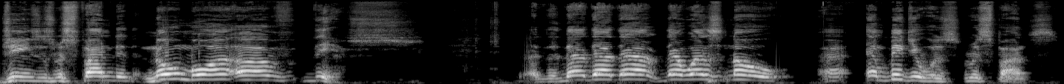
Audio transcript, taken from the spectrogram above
Jesus responded, no more of this. Uh, There, there, there, there was no uh, ambiguous response.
